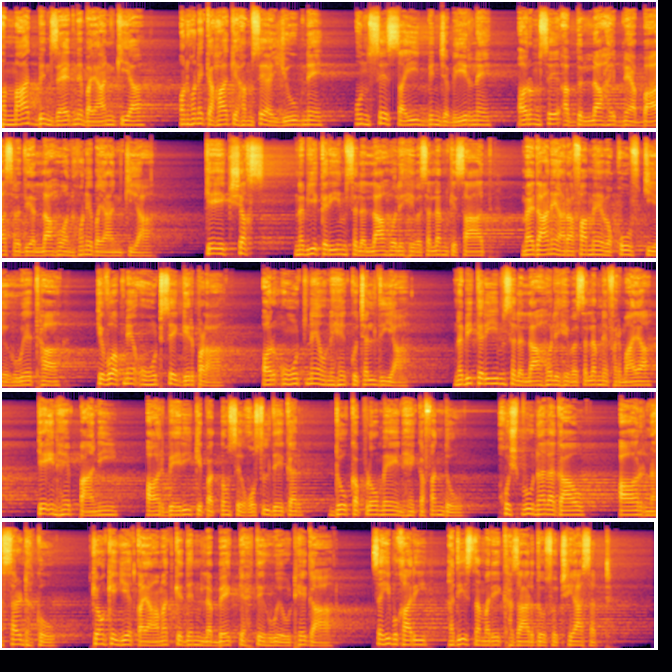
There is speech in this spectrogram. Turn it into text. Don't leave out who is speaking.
Speaker 1: حماد بن زید نے بیان کیا، انہوں نے کہا کہ ہم سے ایوب نے، ان سے سعید بن جبیر نے اور ان سے عبداللہ ابن عباس رضی اللہ عنہ نے بیان کیا کہ ایک شخص نبی کریم صلی اللہ علیہ وسلم کے ساتھ میدان عرفہ میں وقوف کیے ہوئے تھا کہ وہ اپنے اونٹ سے گر پڑا اور اونٹ نے انہیں کچل دیا۔ نبی کریم صلی اللہ علیہ وسلم نے فرمایا کہ انہیں پانی اور بیری کے پتوں سے غسل دے کر دو کپڑوں میں انہیں کفن دو۔ خوشبو نہ لگاؤ اور نہ سر ڈھکو، کیونکہ یہ قیامت کے دن لبیک کہتے ہوئے اٹھے گا۔ صحیح بخاری، حدیث نمبر ایک ہزار دو سو چھیاسٹھ۔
